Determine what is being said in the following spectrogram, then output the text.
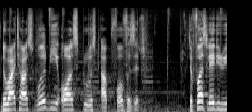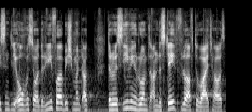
The White House will be all spruced up for visit. The First Lady recently oversaw the refurbishment of the receiving rooms on the state floor of the White House,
